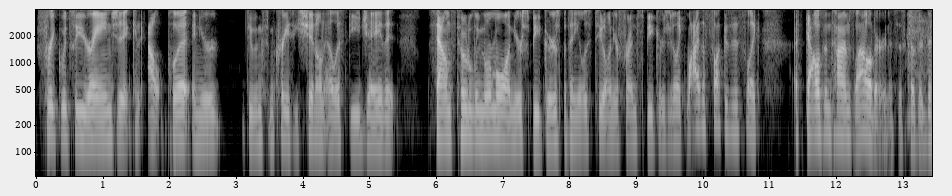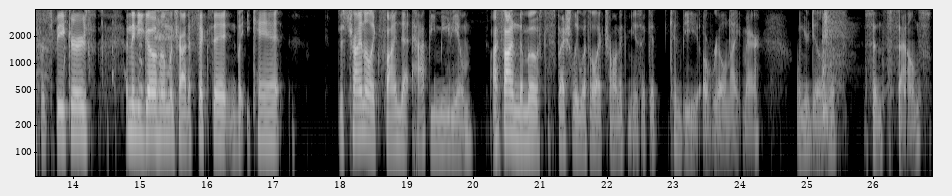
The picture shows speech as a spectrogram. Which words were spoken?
frequency range that it can output and you're doing some crazy shit on LSDJ that sounds totally normal on your speakers but then you listen to it on your friend's speakers and you're like why the fuck is this like a thousand times louder and it's just because they're different speakers and then you go home and try to fix it but you can't just trying to like find that happy medium i find the most especially with electronic music it can be a real nightmare when you're dealing with synth sounds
